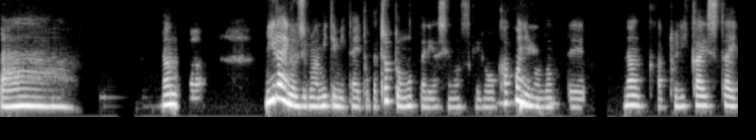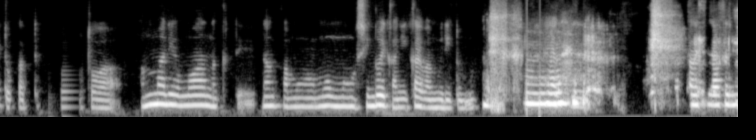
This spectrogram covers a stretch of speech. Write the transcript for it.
あなんか未来の自分は見てみたいとかちょっと思ったりはしますけど、過去に戻ってなんか取り返したいとかってことはあんまり思わなくて、なんかもう、もう、もうしんどいから2回は無理と思って。幸せに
